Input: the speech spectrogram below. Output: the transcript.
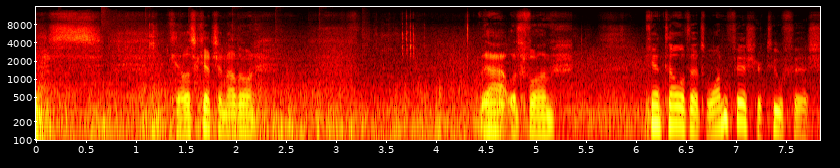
Yes. Okay, let's catch another one. That was fun. Can't tell if that's one fish or two fish.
